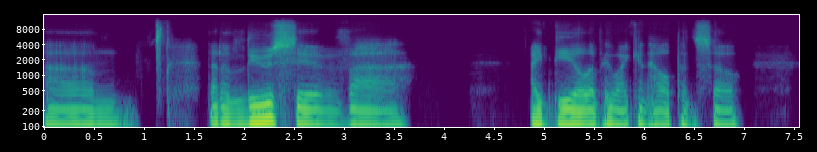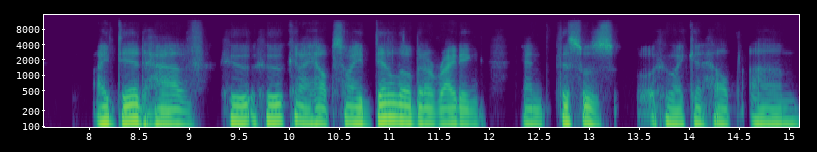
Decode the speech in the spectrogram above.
um, that elusive uh, ideal of who I can help. And so I did have who who can I help? So I did a little bit of writing, and this was who I could help. Um,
